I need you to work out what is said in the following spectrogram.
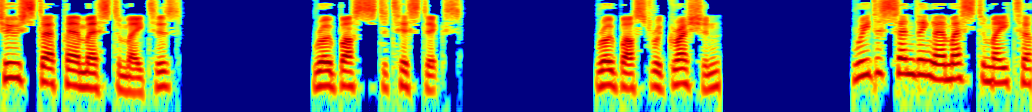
Two-step M estimators. Robust statistics. Robust regression. Redescending M estimator.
